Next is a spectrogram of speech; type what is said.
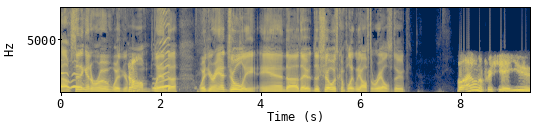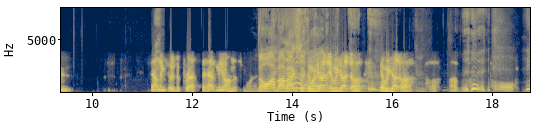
I'm sitting in a room with your mom, Linda, with your aunt Julie, and uh, they, the show is completely off the rails, dude. Well, I don't appreciate you sounding so depressed to have me on this morning. No, I'm I'm actually And we quite- got and we got uh, and we got uh, uh, uh, Paul. We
